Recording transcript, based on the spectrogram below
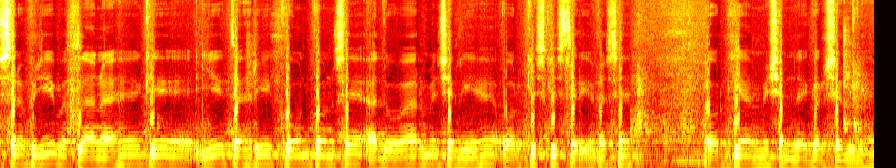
صرف یہ بتلانا ہے کہ یہ تحریک کون کون سے ادوار میں چلی ہے اور کس کس طریقے سے اور کیا مشن لے کر چلی ہے۔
